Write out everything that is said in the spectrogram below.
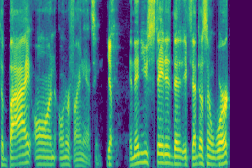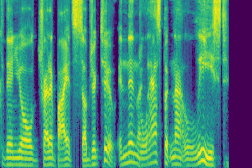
to buy on owner financing. Yep. And then you stated that if that doesn't work, then you'll try to buy it subject to. And then right. last but not least,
